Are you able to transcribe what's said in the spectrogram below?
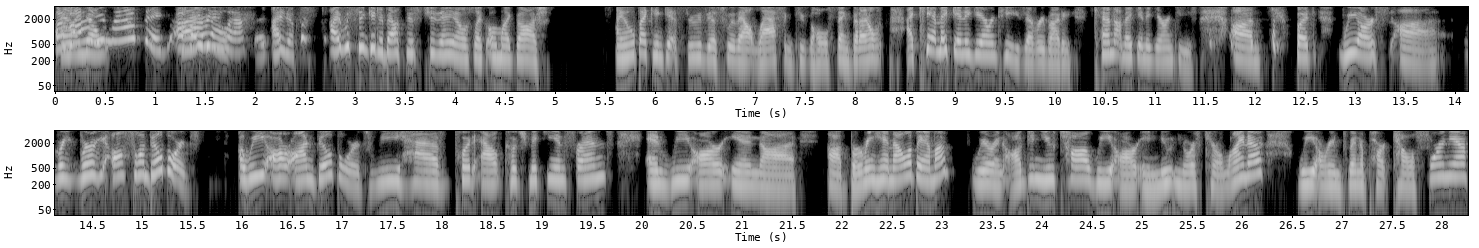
I'm and already I know, laughing. I'm I already know, laughing. I know. I was thinking about this today and I was like, oh my gosh, I hope I can get through this without laughing through the whole thing, but I don't, I can't make any guarantees, everybody. Cannot make any guarantees. Um, but we are, uh, we're, we're also on billboards. Uh, we are on billboards. We have put out Coach Mikki and Friends, and we are in uh, uh, Birmingham, Alabama. We're in Ogden, Utah. We are in Newton, North Carolina. We are in Buena Park, California.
